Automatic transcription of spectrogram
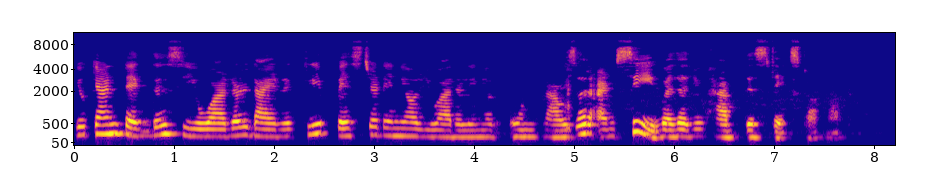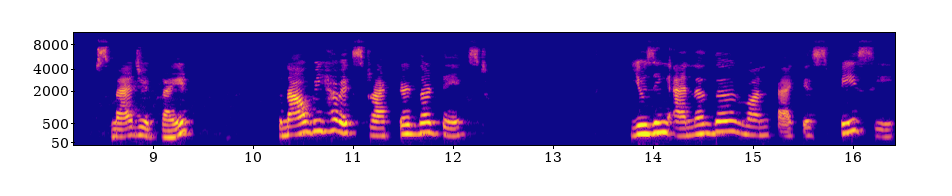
you can take this URL directly paste it in your URL in your own browser and see whether you have this text or not. It's magic right? So now we have extracted the text. Using another one package spaCy.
